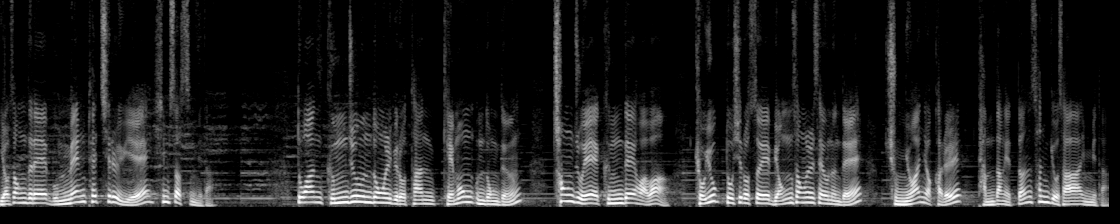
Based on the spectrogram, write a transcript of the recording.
여성들의 문맹 퇴치를 위해 힘썼습니다. 또한 금주 운동을 비롯한 계몽 운동 등 청주의 근대화와 교육 도시로서의 명성을 세우는데 중요한 역할을 담당했던 선교사입니다.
